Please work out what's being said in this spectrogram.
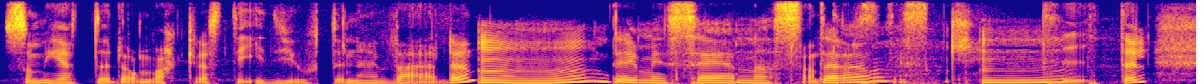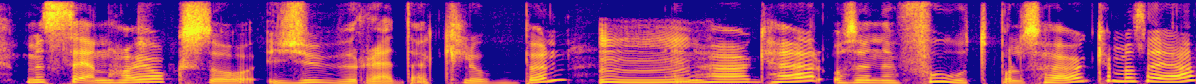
som heter De vackraste idioterna i världen. Mm, det är min senaste. Fantastisk mm. titel. Men sen har jag också Djurräddarklubben, mm. En hög här. Och sen en fotbollshög kan man säga.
